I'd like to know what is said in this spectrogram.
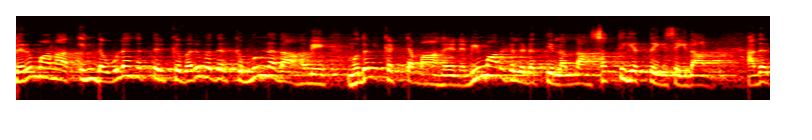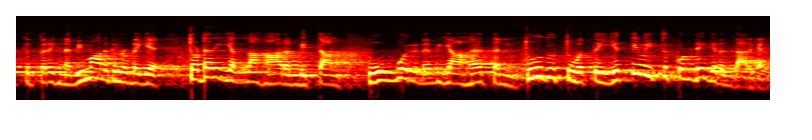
பெருமானார் இந்த உலகத்திற்கு வருவதற்கு முன்னதாகவே முதல் கட்டமாக நபிமார்களிடத்தில் அல்லாஹ் சத்தியத்தை செய்தான். அதற்கு பிறகு நபிமார்களுடைய தொடரை அல்லாஹ் ஆரம்பித்தான். ஒவ்வொரு நபியாக தன் தூதுத்துவத்தை எத்தி வைத்துக் கொண்டே இருந்தார்கள்.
